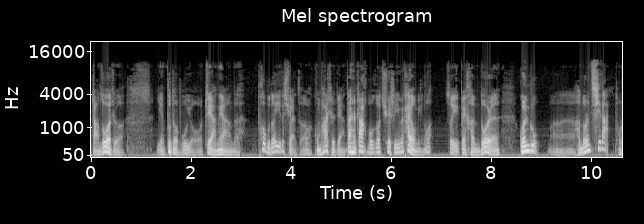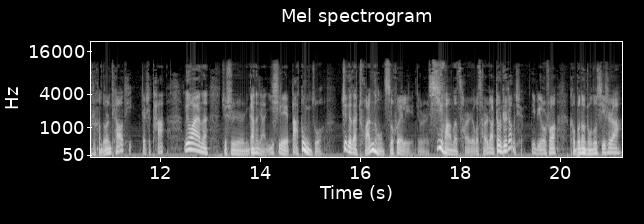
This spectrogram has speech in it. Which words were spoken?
掌舵者，也不得不有这样那样的迫不得已的选择吧，恐怕是这样。但是扎克伯格确实因为太有名了，所以被很多人关注。呃，很多人期待，同时很多人挑剔，这是他。另外呢，就是你刚才讲一系列大动作，这个在传统词汇里，就是西方的词儿，有个词儿叫政治正确。你比如说，可不能种族歧视啊，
